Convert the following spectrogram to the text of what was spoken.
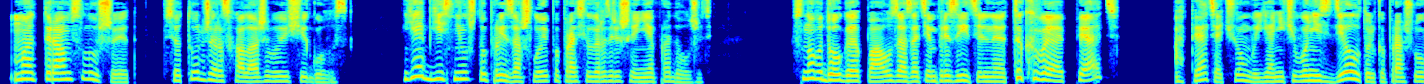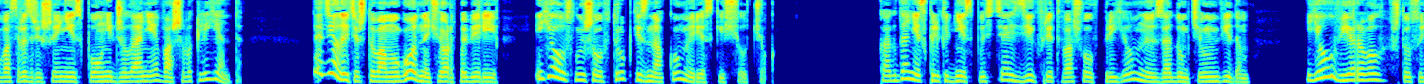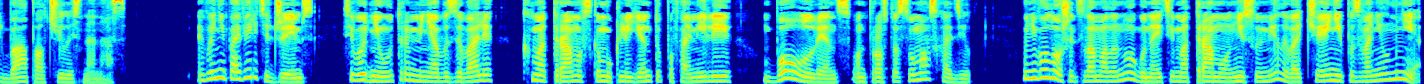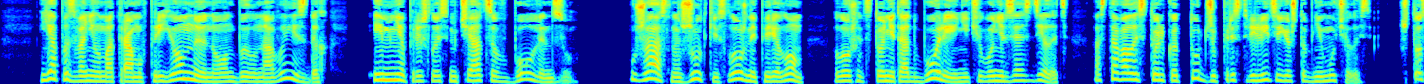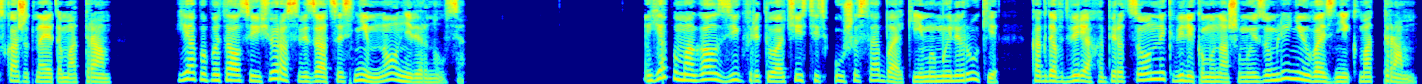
Матрам слушает, все тот же расхолаживающий голос. Я объяснил, что произошло, и попросил разрешения продолжить. Снова долгая пауза, а затем презрительная «Так вы опять?» «Опять о чем вы? Я ничего не сделал, только прошу у вас разрешения исполнить желание вашего клиента». «Да делайте, что вам угодно, черт побери!» Я услышал в трубке знакомый резкий щелчок. Когда несколько дней спустя Зигфрид вошел в приемную с задумчивым видом, я уверовал, что судьба ополчилась на нас. Вы не поверите, Джеймс, сегодня утром меня вызывали к матрамовскому клиенту по фамилии Боуленс, он просто с ума сходил. У него лошадь сломала ногу, найти Матраму он не сумел и в отчаянии позвонил мне. Я позвонил Матраму в приемную, но он был на выездах, и мне пришлось мчаться в Боулензу. Ужасно, жуткий, сложный перелом. Лошадь стонет от боли, и ничего нельзя сделать. Оставалось только тут же пристрелить ее, чтобы не мучилась. Что скажет на это Матрам? Я попытался еще раз связаться с ним, но он не вернулся. Я помогал Зигфриду очистить уши собаки, и мы мыли руки, когда в дверях операционной, к великому нашему изумлению, возник Матрам.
